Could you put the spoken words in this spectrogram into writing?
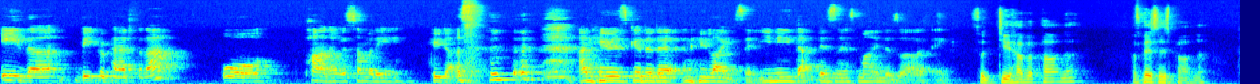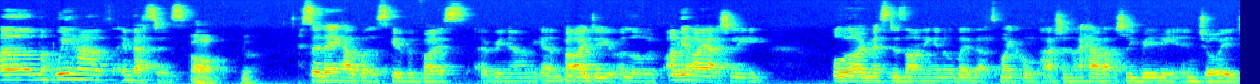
either be prepared for that or partner with somebody who does and who is good at it and who likes it. You need that business mind as well, I think. So do you have a partner? A business partner? Um, we have investors. Oh, yeah. So they help us give advice every now and again. But I do a lot of, I mean, I actually, although I miss designing and although that's my core passion, I have actually really enjoyed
